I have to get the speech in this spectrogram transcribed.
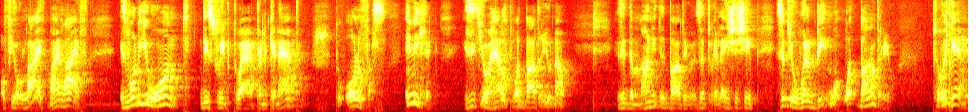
of your life, my life. Is what do you want this week to happen? Can happen to all of us. Anything. Is it your health? What bother you now? Is it the money that bother you? Is it relationship? Is it your well-being? What, what bother you? So again,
